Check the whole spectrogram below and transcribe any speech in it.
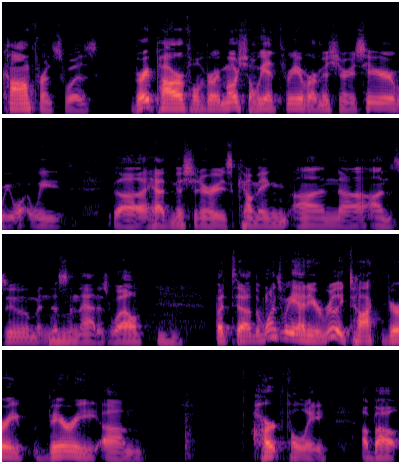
conference was very powerful, very emotional. We had three of our missionaries here. We we uh, had missionaries coming on uh, on Zoom and this and that as well. But uh, the ones we had here really talked very very um, heartfully about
